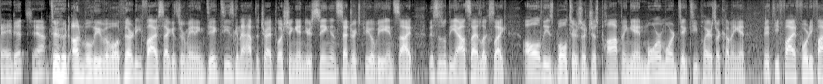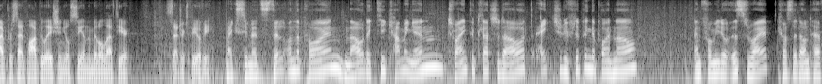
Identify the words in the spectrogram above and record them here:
They did, yeah. Dude, unbelievable. 35 seconds remaining. Dig T's going to have to try pushing in. You're seeing in Cedric's POV inside. This is what the outside looks like. All these bolters are just popping in. More and more Dig T players are coming in. 55, 45% population you'll see on the middle left here. Cedric's POV. Max unit still on the point. Now the T coming in, trying to clutch it out. Actually flipping the point now. And Framido is right, because they don't have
